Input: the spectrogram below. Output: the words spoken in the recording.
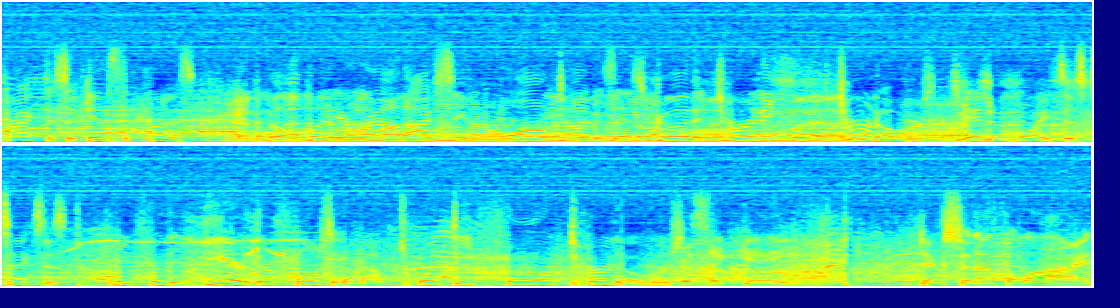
practice against the press, and nobody around I've seen in a long time is as good into Texas. I mean, for the year, they're forcing about 24 turnovers a game. Dixon at the line.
